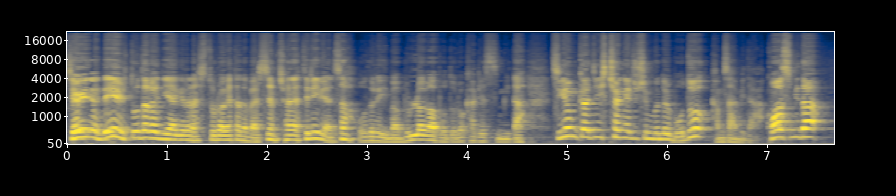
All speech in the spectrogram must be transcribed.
저희는 내일 또 다른 이야기를 다시 돌아가겠다는 말씀 전해드리면서 오늘은 이만 물러가 보도록 하겠습니다. 지금까지 시청해주신 분들 모두 감사합니다. 고맙습니다.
